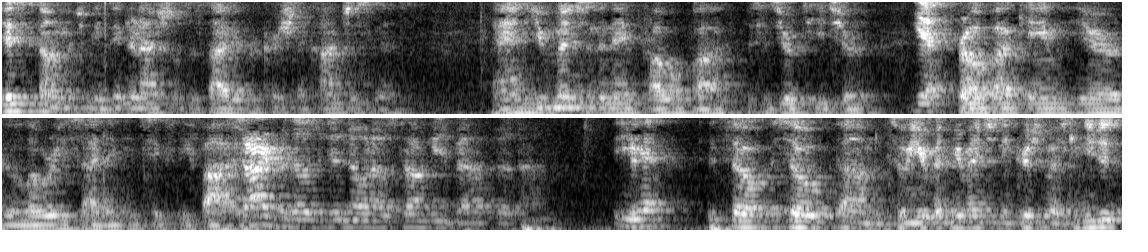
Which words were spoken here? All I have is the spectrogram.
ISKCON, which means International Society for Krishna Consciousness. And you mentioned the name Prabhupada. This is your teacher. yes. Prabhupada came here to the Lower East Side in 1965. Sorry for those who didn't know what I was talking about, but um, Yeah. So so um, so you're, you're mentioning Krishna West. Can you just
